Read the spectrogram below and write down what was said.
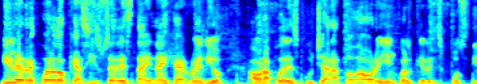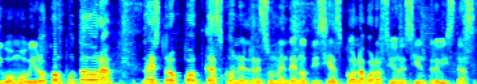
Y les recuerdo que así sucede está en Radio. Ahora puede escuchar a toda hora y en cualquier dispositivo móvil o computadora nuestro podcast con el resumen de noticias, colaboraciones y entrevistas.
